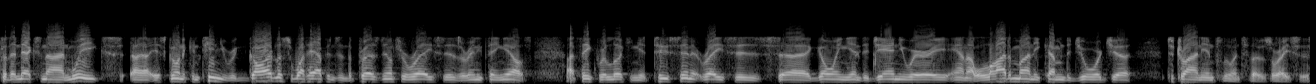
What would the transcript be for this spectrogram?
for the next nine weeks. Uh, it's going to continue regardless of what happens in the presidential races or anything else. I think we're looking at two Senate races uh, going into January and a lot of money coming to Georgia to try and influence those races.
